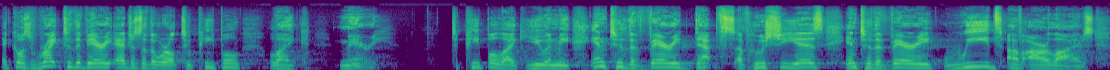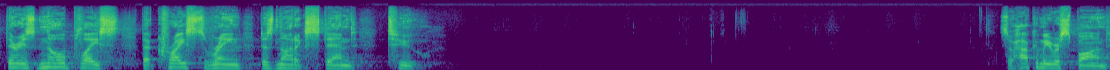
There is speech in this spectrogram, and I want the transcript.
It goes right to the very edges of the world to people like Mary, to people like you and me, into the very depths of who she is, into the very weeds of our lives. There is no place that Christ's reign does not extend to. So, how can we respond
